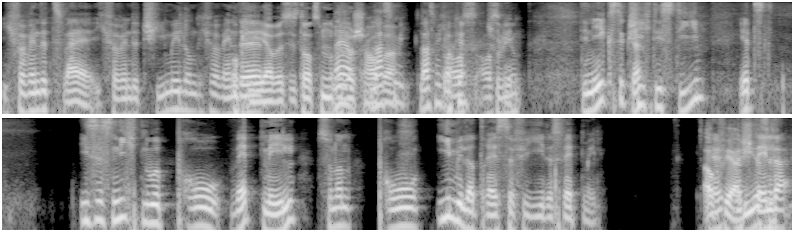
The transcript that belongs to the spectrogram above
ich verwende zwei. Ich verwende Gmail und ich verwende. Okay, aber es ist trotzdem noch naja, überschaubar. lass mich, lass mich Okay, aus, ausreden. Die nächste Geschichte ist die, jetzt ist es nicht nur pro Webmail, sondern pro E-Mail-Adresse für jedes Webmail. Auch für er stellt Alias. da,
